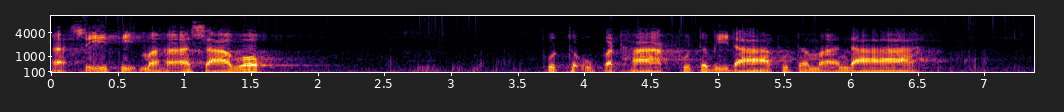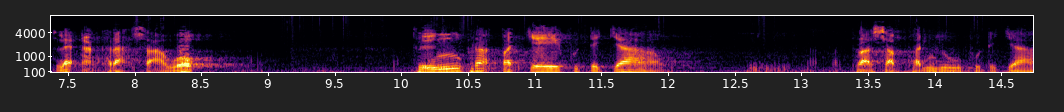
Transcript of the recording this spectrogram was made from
อสีติมหาสาวก พุทธอุปถาก พุทธบิดา พุทธมารดา และอัครสาวก ถึงพระปัจเจพุทธเจ้า พระสัพพัญญูพุทธเจ้า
